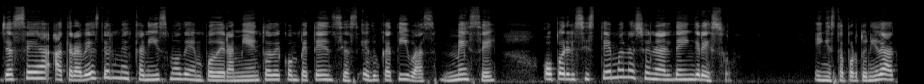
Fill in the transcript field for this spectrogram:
ya sea a través del mecanismo de empoderamiento de competencias educativas MESE o por el Sistema Nacional de Ingreso. En esta oportunidad,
